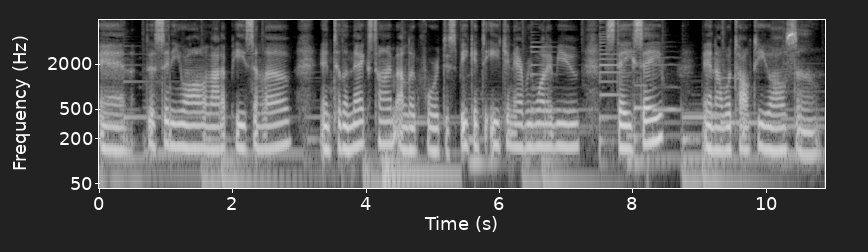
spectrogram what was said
And just sending you all a lot of peace and love. Until the next time, I look forward to speaking to each and every one of you. Stay safe, and I will talk to you all soon.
